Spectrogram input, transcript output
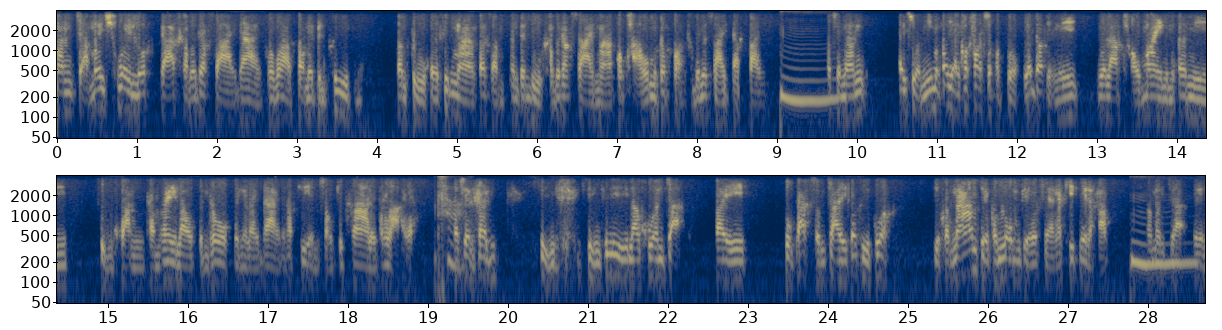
มันจะไม่ช่วยลดก๊าซคาร์บอนไดออกไซด์ได้ เพราะว่าตอนมันเป็นพืชเนี่ยตอนปลูกไปขึ้นมาก็จะมันจะดูดคาร์บอนไดออกไซด์มาพอเผามันก็ปล่อยคาร์บอนไดออกไซด์กลับไปอืมเพราะฉะนั้นไอ้ส่วนนี้มันก็ยังค่อนข้างสกปรกแล้วนอกจากนี้เวลาเผาไหม้เนี่ยมันก็มีฝุ่นควันทำให้เราเป็นโรคเป็นอะไรได้นะครับที่ M 2.5อะไรทั้งหลายอะค่ะเพราะฉะนั้นสิ่งสิ่งที่เราควรจะไปโฟกัสสนใจก็คือพวกเกี่ยวกับน้ำเกี่ยวกับลมเกี่ยวกับแสงอาทิตย์นี่แหละครับอืเพราะมันจะเป็น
